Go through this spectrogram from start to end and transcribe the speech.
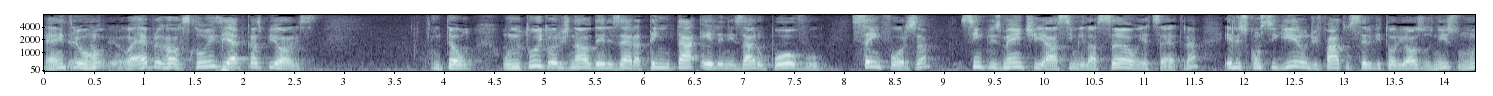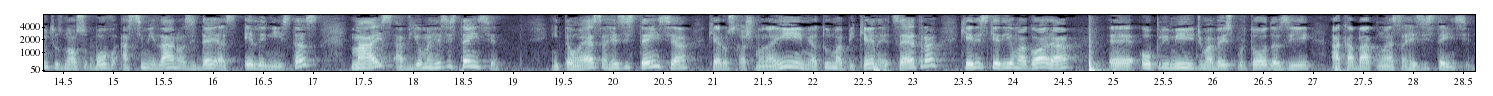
é, entre o, épocas ruins e épocas piores. Então, o intuito original deles era tentar helenizar o povo sem força, simplesmente a assimilação e etc. Eles conseguiram, de fato, ser vitoriosos nisso. Muitos do nosso povo assimilaram as ideias helenistas, mas havia uma resistência. Então, essa resistência, que eram os Hashmonaim, a turma pequena, etc., que eles queriam agora é, oprimir de uma vez por todas e acabar com essa resistência.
